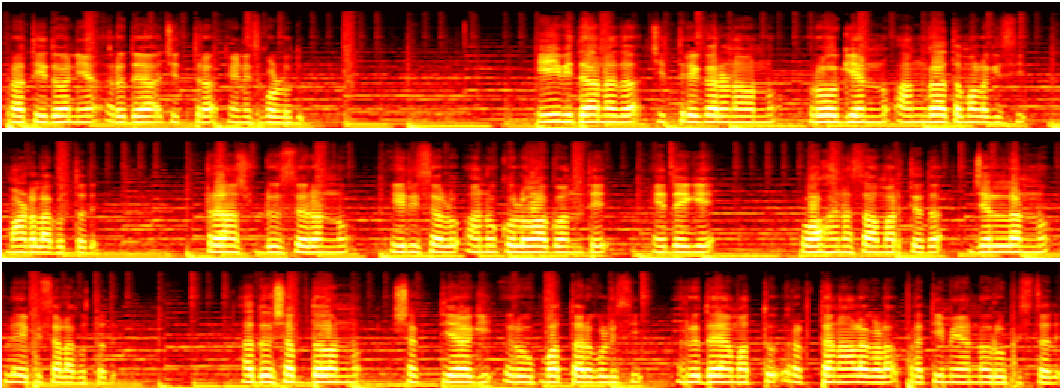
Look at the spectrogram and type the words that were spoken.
ಪ್ರತಿಧ್ವನಿಯ ಹೃದಯ ಚಿತ್ರ ಎನಿಸಿಕೊಳ್ಳುವುದು. ಈ ವಿಧಾನದ ಚಿತ್ರೀಕರಣವನ್ನು ರೋಗಿಯನ್ನು ಅಂಗಾತ ಮಲಗಿಸಿ ಮಾಡಲಾಗುತ್ತದೆ. ಟ್ರಾನ್ಸ್ಡ್ಯೂಸರನ್ನು ಇರಿಸಲು ಅನುಕೂಲವಾಗುವಂತೆ ಎದೆಗೆ ವಾಹನ ಸಾಮರ್ಥ್ಯದ ಜೆಲ್ಲನ್ನು ಲೇಪಿಸಲಾಗುತ್ತದೆ. ಅದು ಶಬ್ದವನ್ನು ಶಕ್ತಿಯಾಗಿ ರೂಪಾಂತರಗೊಳಿಸಿ ಹೃದಯ ಮತ್ತು ರಕ್ತನಾಳಗಳ ಪ್ರತಿಮೆಯನ್ನು ರೂಪಿಸುತ್ತದೆ.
